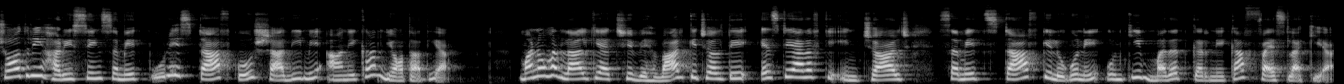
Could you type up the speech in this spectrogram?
Chaudhary Hari Singh समेत पूरे स्टाफ को शादी में आने का न्यौता दिया। मनोहर लाल के अच्छे व्यवहार के चलते एसडीआरएफ के इंचार्ज समेत स्टाफ के लोगों ने उनकी मदद करने का फैसला किया।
